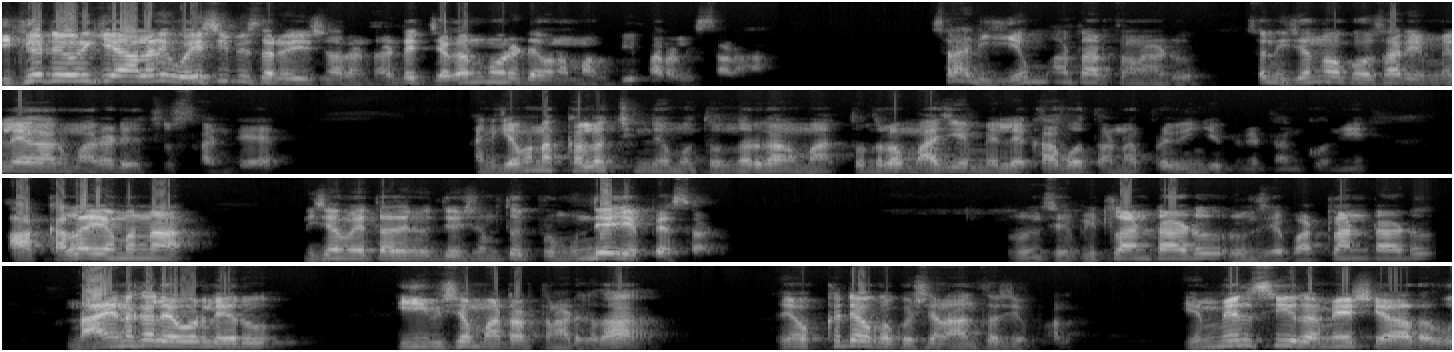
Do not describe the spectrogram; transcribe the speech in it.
టికెట్ ఎవరికి ఇవ్వాలని వైసీపీ సర్వే చేశారంట. అంటే జగన్మోహన్ రెడ్డి ఏమైనా మాకు బీపారాలు ఇస్తాడా? సరే ఆయన ఏం మాట్లాడుతున్నాడు? అసలు నిజంగా ఒక్కోసారి ఎమ్మెల్యే గారు మాట్లాడేది చూస్తుంటే ఆయనకి ఏమన్నా కళ వచ్చిందేమో తొందరగా మా తొందరలో మాజీ ఎమ్మెల్యే కాబోతాడా ప్రవీణ్ చెప్పినట్టు అనుకొని ఆ కళ ఏమన్నా నిజమవుతుందనే ఉద్దేశంతో ఇప్పుడు ముందే చెప్పేస్తాడు. రెండుసేపు ఇట్లా అంటాడు రెండుసేపు అట్లా అంటాడు నా వెనకాల ఎవరు లేరు ఈ విషయం మాట్లాడుతున్నాడు కదా నేను ఒక్కటే ఒక క్వశ్చన్ ఆన్సర్ చెప్పాలి. ఎమ్మెల్సీ రమేష్ యాదవ్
